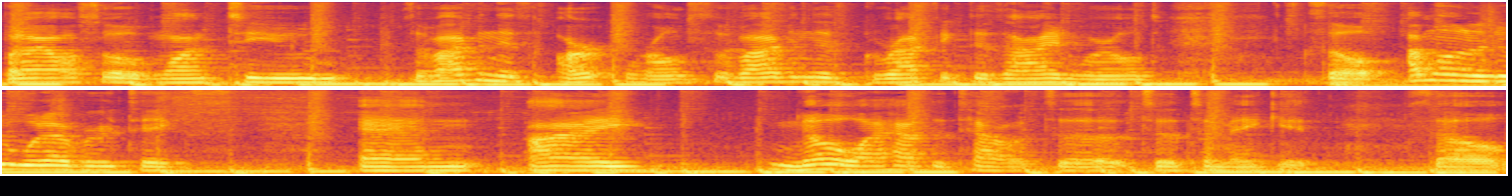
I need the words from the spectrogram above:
but I also want to survive in this art world, survive in this graphic design world. So I'm gonna do whatever it takes, and I know I have the talent to to, to make it. So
